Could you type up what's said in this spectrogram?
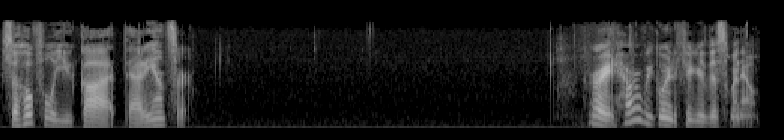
So hopefully you got that answer. All right, how are we going to figure this one out?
